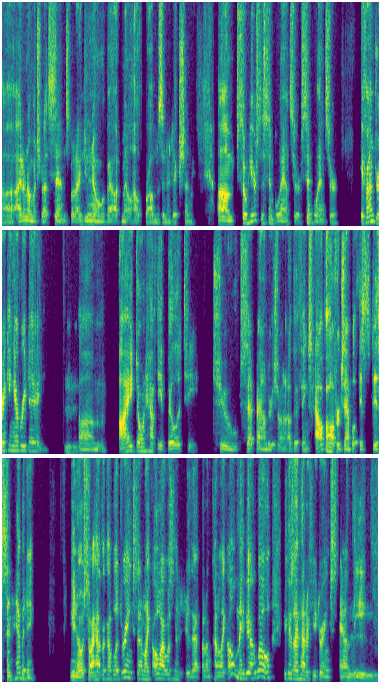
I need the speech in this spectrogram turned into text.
uh, I don't know much about sins, but I do know about mental health problems and addiction. Um, so here's the simple answer. Simple answer. If I'm drinking every day, Mhm. um, I don't have the ability to set boundaries on other things. Alcohol, for example, is disinhibiting. You know, so I have a couple of drinks and I'm like, oh, I wasn't going to do that, but I'm kind of like, oh, maybe I will because I've had a few drinks and the Mhm.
